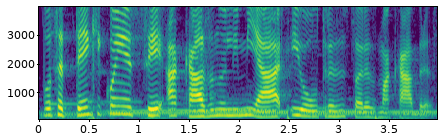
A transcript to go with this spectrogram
você tem que conhecer A Casa no Limiar e outras histórias macabras.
